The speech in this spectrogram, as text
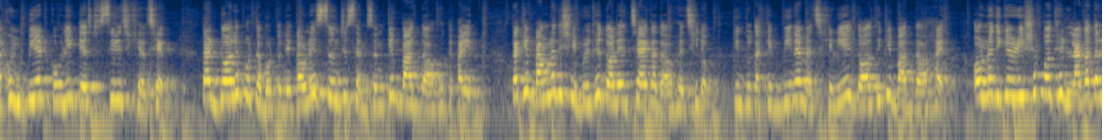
এখন বিরাট কোহলি টেস্ট সিরিজ খেলছে। তার দলে প্রত্যাবর্তনের কারণে সঞ্জু স্যামসনকে বাদ দেওয়া হতে পারে। তাকে বাংলাদেশের বিরুদ্ধে দলের জায়গা দেওয়া হয়েছিল, কিন্তু তাকে বিনা ম্যাচ খেলিয়ে দল থেকে বাদ দেওয়া হয়। অন্যদিকে ঋষভ পন্থের লাগাতার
